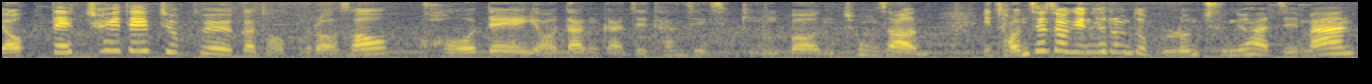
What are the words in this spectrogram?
역대 최대 투표율과 더불어서 거대 여당까지 탄생시킨 이번 총선 이 전체적인 흐름도 물론 중요하지만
